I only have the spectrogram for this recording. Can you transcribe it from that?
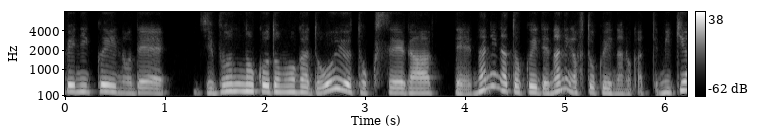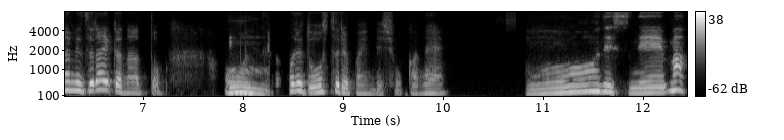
べにくいので、自分の子供がどういう特性があって、何が得意で何が不得意なのかって見極めづらいかなと思うんですけど、うん、これどうすればいいんでしょうかね。そうですね。まあ、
